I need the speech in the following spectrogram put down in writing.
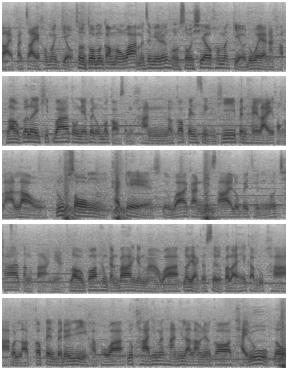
หลายปัจจัยเข้ามาเกี่ยว ส่วนตัวมังกรมองว่ามันจะมีเรื่องของโซเชียลเข้ามาเกี่ยวด้วยนะครับเราก็เลยคิดว่าตรงนี้เป็นองค์ประกอบสำคัญ แล้วก็เป็นสิ่งที่เป็นไฮไลท์ของร้านเรา รูปทรงแพ็กเกจหรือว่าการดีไซน์รวมไปถึงรสชาติต่างๆเนี่ยเราก็ทำกันบ้านกันมาว่า เราอยากจะเสิร์ฟอะไรให้กับลูกค้าผลลัพธ์ก็เป็นไปด้วยดีครับเพราะว่าลูกค้าที่มาทานที่ร้านเราเนี่ยก็ถ่ายรูปลง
